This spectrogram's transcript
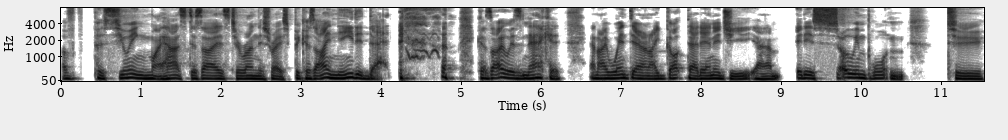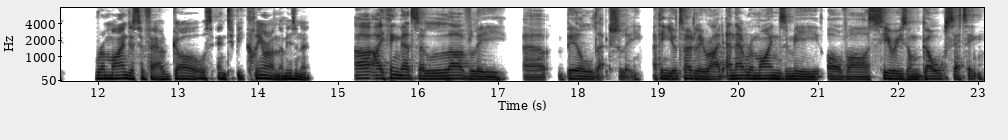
of pursuing my heart's desires to run this race because I needed that. because I was knackered. And I went there and I got that energy. Um, it is so important to remind us of our goals and to be clear on them, isn't it? Uh, I think that's a lovely uh, build, actually. I think you're totally right. And that reminds me of our series on goal setting.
